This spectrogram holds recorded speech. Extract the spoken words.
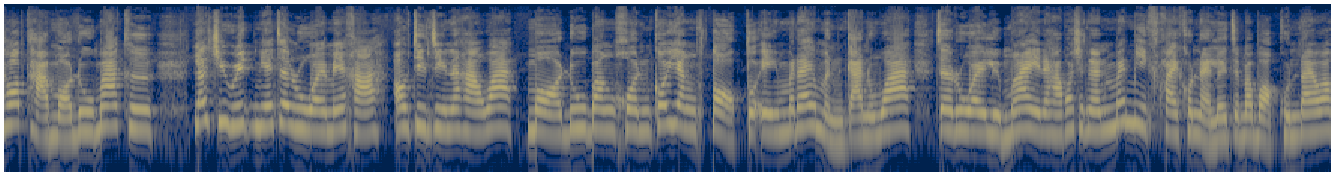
ชอบถามหมอดูมากคือ แล้วชีวิตเนี้ยจะรวยไหมคะ เอาจริง ๆนะคะว่า หมอดูบางคนก็ยังตอบตัวเองไม่ได้เหมือนกันว่าจะรวยหรือไม่นะคะ เพราะฉะนั้นไม่มีใครคนไหนเลยจะมาบอกคุณได้ว่า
